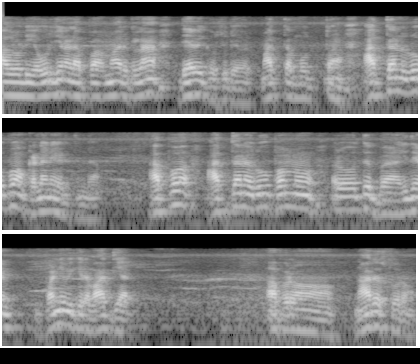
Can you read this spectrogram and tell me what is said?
அவருடைய ஒரிஜினல் அப்பா அம்மா இருக்கலாம். தேவைக்கு வசுதேவர். மற்ற மொத்தம் அத்தனை ரூபம் கண்ணனை எடுத்துட்டான் அப்போ அத்தனை ரூபம் வந்து இது பண்ணி வைக்கிற வாத்தியார். அப்புறம் நாதஸ்வரம்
